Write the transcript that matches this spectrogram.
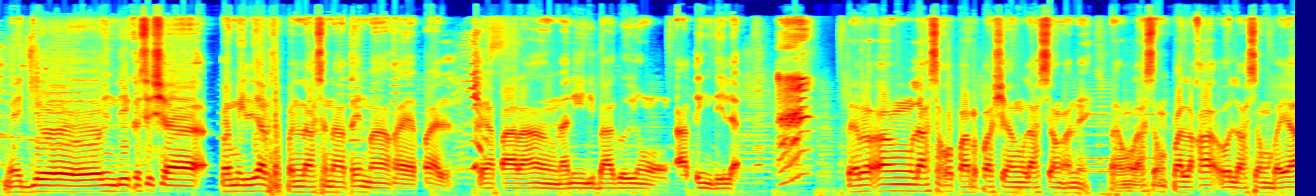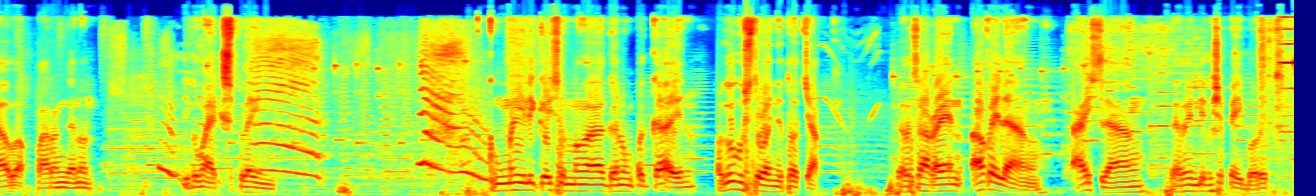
Medyo hindi kasi siya pamilyar sa panlasa natin mga kaepal. Kaya parang naninibago yung ating dila. Pero ang lasa ko para pa siyang lasang ano eh. Parang lasang palaka o lasang bayawak. Parang ganun. Hindi ko ma-explain. Kung mahilig kayo sa mga ganong pagkain, magugustuhan nyo to, Chuck. Pero sa akin, okay lang. Ayos lang. Pero hindi ko siya favorite.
